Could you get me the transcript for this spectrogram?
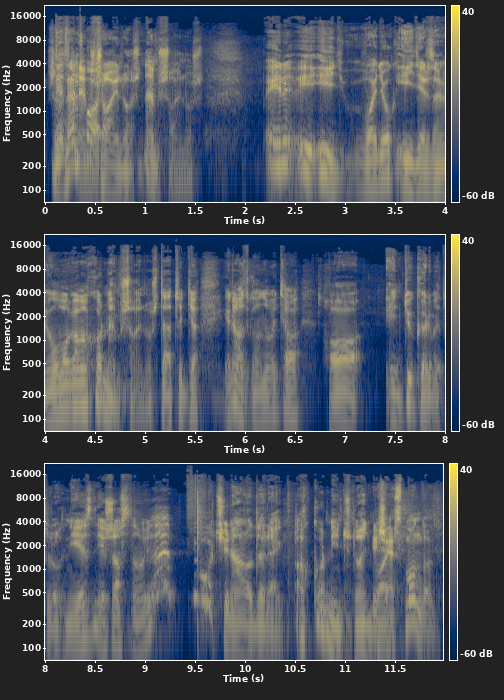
És De ez nem, nem baj? sajnos, nem sajnos. Én így vagyok, így érzem jól magam, akkor nem sajnos. Tehát, hogyha én azt gondolom, hogy ha, ha én tükörbe tudok nézni, és azt mondom, hogy hát, jól csinálod öreg, akkor nincs nagy És baj. ezt mondod?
